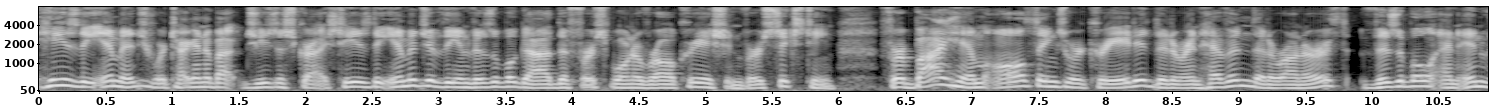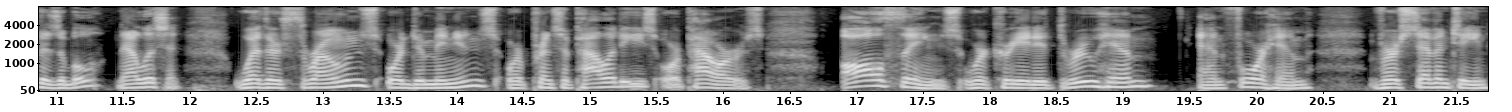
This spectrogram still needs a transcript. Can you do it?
He is the image, we're talking about Jesus Christ. He is the image of the invisible God, the firstborn over all creation. Verse 16. For by him all things were created that are in heaven, that are on earth, visible and invisible. Now listen, whether thrones or dominions or principalities or powers, all things were created through him and for him. Verse 17,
